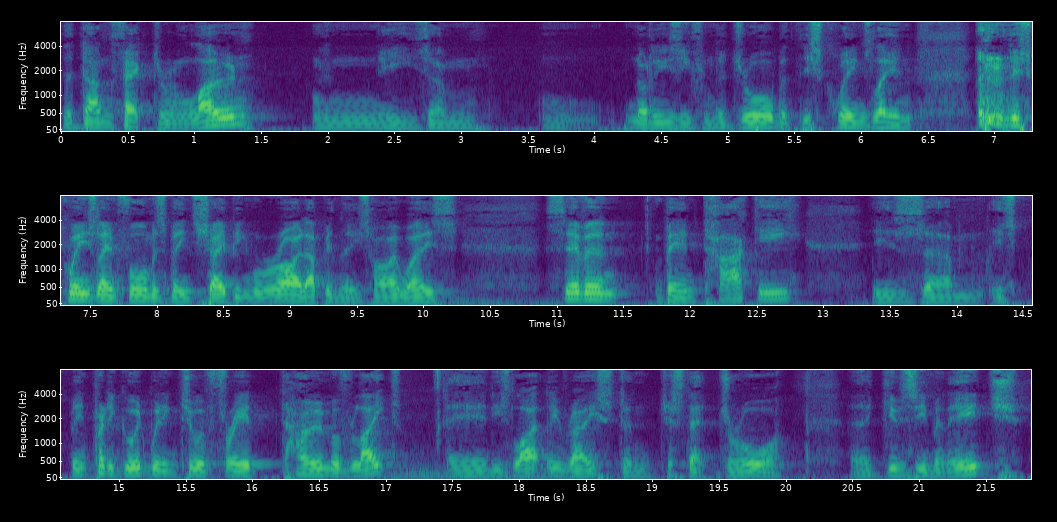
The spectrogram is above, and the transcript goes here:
the Dunn factor alone. And he's um, not easy from the draw, but this Queensland this Queensland form has been shaping right up in these highways. Seven Bantaki is um, is been pretty good, winning two of three at home of late and he's lightly raced, and just that draw uh, gives him an edge.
